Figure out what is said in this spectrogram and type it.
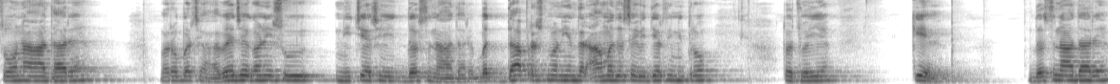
સોના આધારે. બરોબર છે? હવે જે ગણીશું નીચે છે એ દસના આધારે. બધા પ્રશ્નોની અંદર આમ જ હશે વિદ્યાર્થી મિત્રો? તો જોઈએ કે દસના આધારે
